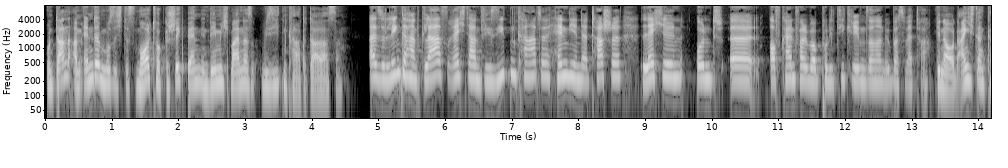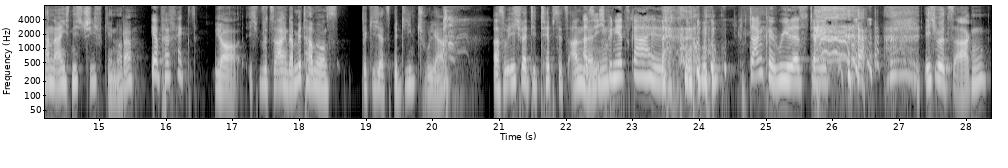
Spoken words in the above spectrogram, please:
Und dann am Ende muss ich das Smalltalk geschickt beenden, indem ich meine Visitenkarte da lasse. Also linke Hand Glas, rechte Hand Visitenkarte, Handy in der Tasche, lächeln und äh, auf keinen Fall über Politik reden, sondern übers Wetter. Genau, und eigentlich dann kann eigentlich nichts schiefgehen, oder? Ja, perfekt. Ja, ich würde sagen, damit haben wir uns wirklich jetzt bedient, Julia. Also ich werde die Tipps jetzt anwenden. Also ich bin jetzt geheilt. Danke, Real Estate. ich würde sagen,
